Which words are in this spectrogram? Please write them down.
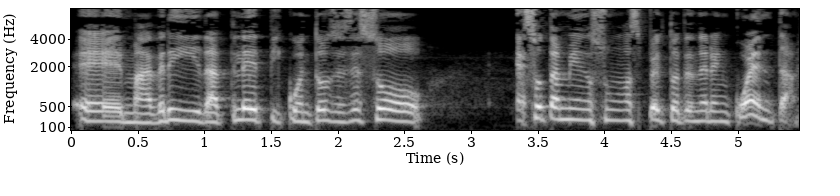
Eh, Madrid, Atlético, entonces eso, eso también es un aspecto a tener en cuenta.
